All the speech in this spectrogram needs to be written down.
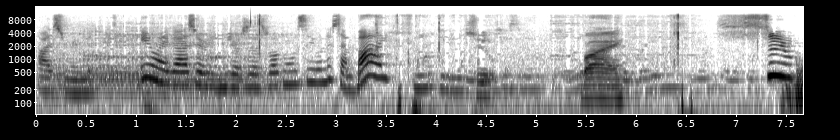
I just remembered. Anyway, guys, hope you enjoyed this vlog, and we'll see you next time. Bye. Bye. See you.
